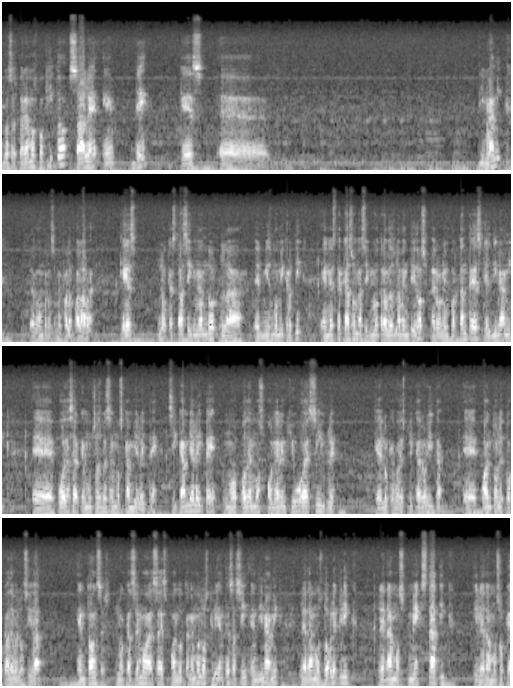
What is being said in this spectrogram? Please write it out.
Nos esperamos poquito, sale en D, que es eh, Dynamic, perdón, pero se me fue la palabra, que es lo que está asignando el mismo MikroTik. En este caso me asignó otra vez la 22, pero lo importante es que el Dynamic eh, puede ser que muchas veces nos cambie la IP. Si cambia la IP, no podemos poner en QoS simple, que es lo que voy a explicar ahorita, eh, cuánto le toca de velocidad. Entonces, lo que hacemos es, cuando tenemos los clientes así en Dynamic, le damos doble clic, le damos Make Static y le damos OK.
